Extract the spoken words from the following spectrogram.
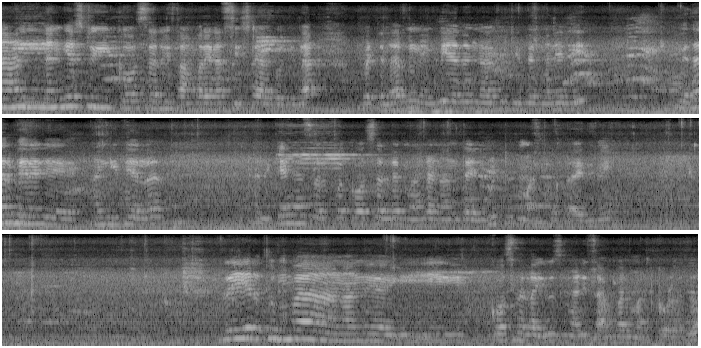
ನಾನು ನನಗೆ ಅಷ್ಟು ಈ ಕೋಸಲ್ಲಿ ಸಾಂಬಾರ್ ಅಷ್ಟು ಇಷ್ಟ ಆಗೋದಿಲ್ಲ. ಬಟ್ ಎಲ್ಲರಿಗೂ ನೆಮ್ಮದಿ ಆದಂಗೆ ಆಗಿಬಿಟ್ಟಿದೆ ಮನೇಲಿ ವೆದರ್ ಬೇರೆ ಹಂಗಿದೆಯಲ್ಲ. ಅದಕ್ಕೆ ಸ್ವಲ್ಪ ಕೋಸಲ್ಲೇ ಮಾಡೋಣ ಅಂತ ಹೇಳ್ಬಿಟ್ಟು ಮಾಡ್ಕೊತಾ ಇದ್ದೀನಿ. ರೇರ್ ತುಂಬ ನಾನು ಈ ಕೋಸನ್ನೆಲ್ಲ ಯೂಸ್ ಮಾಡಿ ಸಾಂಬಾರು ಮಾಡ್ಕೊಳ್ಳೋದು.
